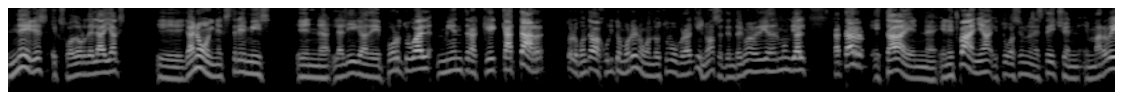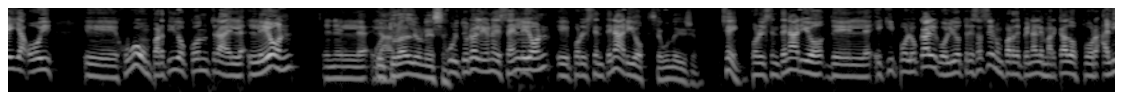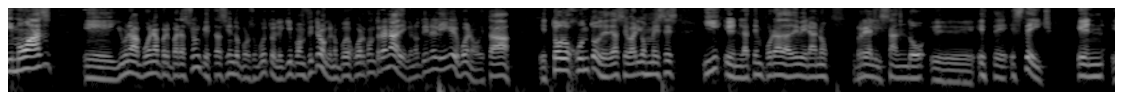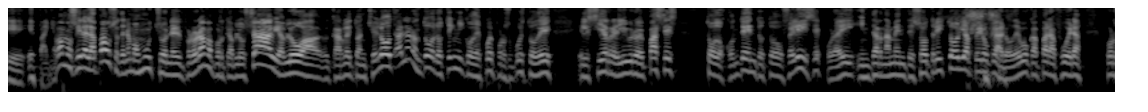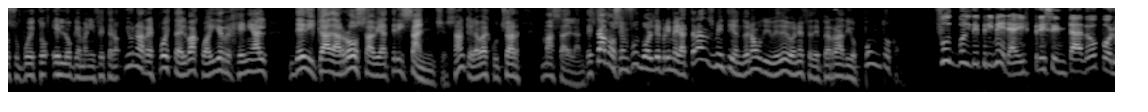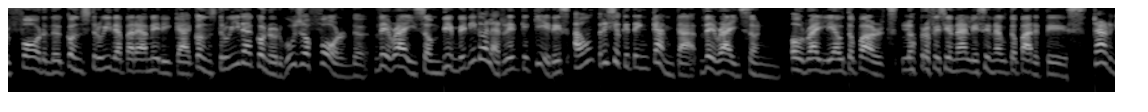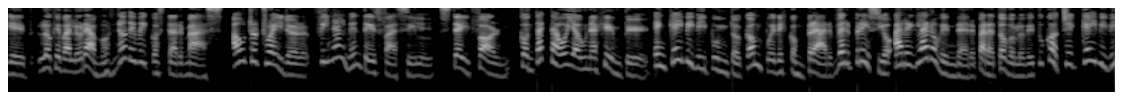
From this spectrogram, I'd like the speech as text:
Neres, exjugador del Ajax, ganó in extremis en la Liga de Portugal, mientras que Qatar, esto lo contaba Julito Moreno cuando estuvo por aquí, ¿no? A 79 días del Mundial. Qatar está en, España, estuvo haciendo un stage en, Marbella. Hoy eh, jugó un partido contra el León. En el, Cultural Leonesa. Cultural Leonesa en León eh, por el centenario. Segunda división. Sí, por el centenario del equipo local, goleó 3 a 0, un par de penales marcados por Ali Moaz eh, y una buena preparación que está haciendo, por supuesto, el equipo anfitrión, que no puede jugar contra nadie, que no tiene liga, y bueno, está eh, todo junto desde hace varios meses y en la temporada de verano realizando eh, este stage en España. Vamos a ir a la pausa, tenemos mucho en el programa porque habló Xavi, habló a Carleto Ancelot, hablaron todos los técnicos después, por supuesto, de el cierre libro de pases todos contentos, todos felices, por ahí internamente es otra historia, pero claro, de boca para afuera, por supuesto, es lo que manifestaron. Y una respuesta del Vasco Aguirre genial, dedicada a Rosa Beatriz Sánchez, ¿ah? que la va a escuchar más adelante. Estamos en Fútbol de Primera, transmitiendo en audio y video en fdpradio.com. Fútbol de Primera es presentado por Ford, construida para América, construida con orgullo Ford. Verizon, bienvenido a la red que quieres a un precio que te encanta. Verizon. O'Reilly Auto Parts, los profesionales en autopartes. Target, lo que valoramos no debe costar más. Auto Trader, finalmente es fácil. State Farm, contacta hoy a un agente. En kbb.com puedes comprar, ver precio, arreglar o vender. Para todo lo de tu coche, KBB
